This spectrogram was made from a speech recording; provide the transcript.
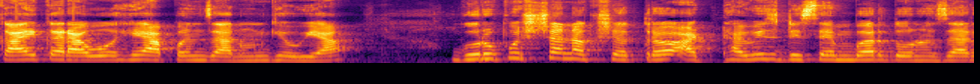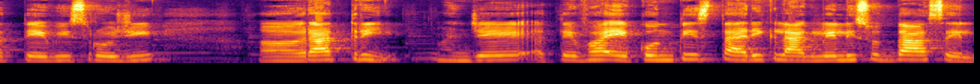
काय करावं हे आपण जाणून घेऊया. गुरुपुष्य नक्षत्र अठ्ठावीस डिसेंबर दोन हजार तेवीस रोजी रात्री म्हणजे तेव्हा एकोणतीस तारीख लागलेली सुद्धा असेल.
